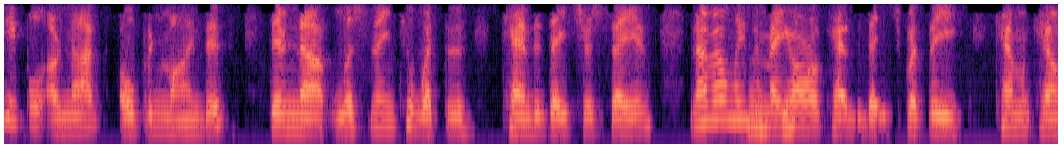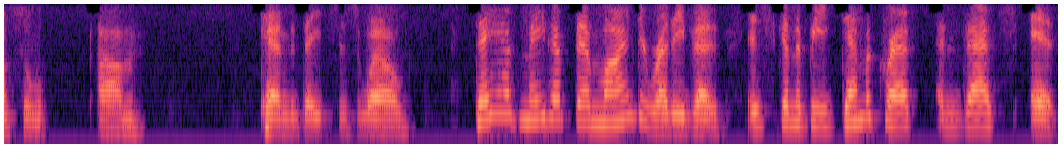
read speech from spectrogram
people are not open-minded. They're not listening to what the candidates are saying. Not only the mm-hmm. mayoral candidates, but the common council um, candidates as well they have made up their mind already that it's going to be Democrat and that's it.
